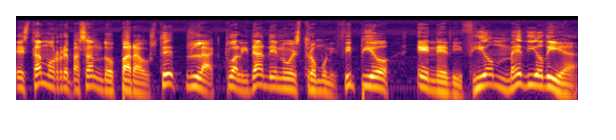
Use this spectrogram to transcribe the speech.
Estamos repasando para usted la actualidad de nuestro municipio en edición mediodía.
